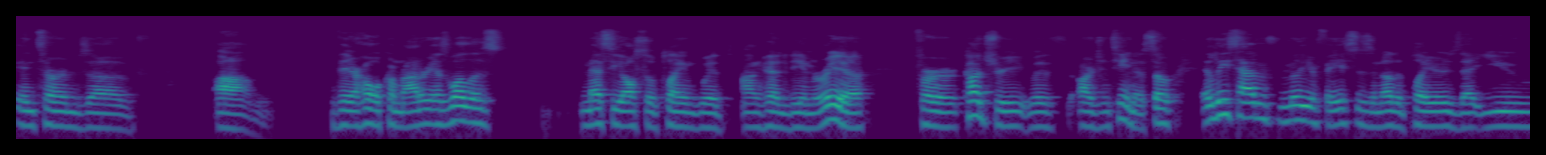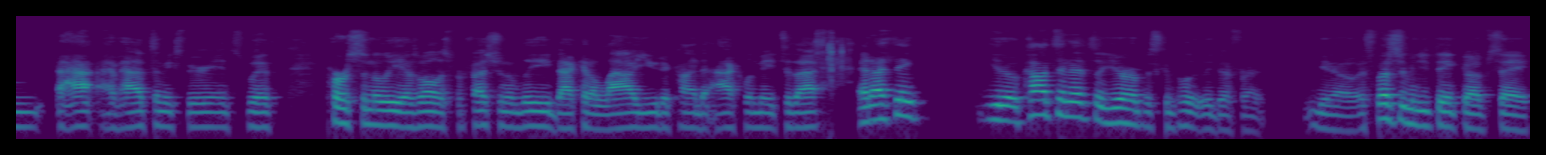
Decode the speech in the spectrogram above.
in terms of um, their whole camaraderie, as well as Messi also playing with Angel Di Maria for country with Argentina. So at least having familiar faces and other players that you ha- have had some experience with personally as well as professionally that could allow you to kind of acclimate to that. And I think you know, continental Europe is completely different, you know, especially when you think of, say,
